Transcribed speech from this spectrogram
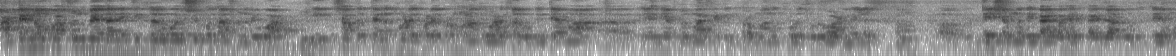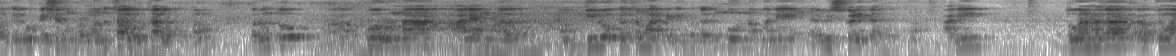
अठ्ठ्याण्णवपासून बेदाण्याची दरवर्षी होत असणारी वाढ ही सातत्यानं थोड्या थोड्या प्रमाणात वाढ चालू होती तेव्हा अं, यांनी आपलं मार्केटिंग प्रमाण थोडं थोडं वाढलेलं देशामध्ये काय बाहेर काय जात होतं त्यामध्ये रोटेशन प्रमाण चालू चालत होतं. परंतु कोरोना आल्यामुळं. जी लोकलचं मार्केटिंग होतं ते पूर्णपणे विस्कळीत झालं हं. आणि दोन हजार किंवा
